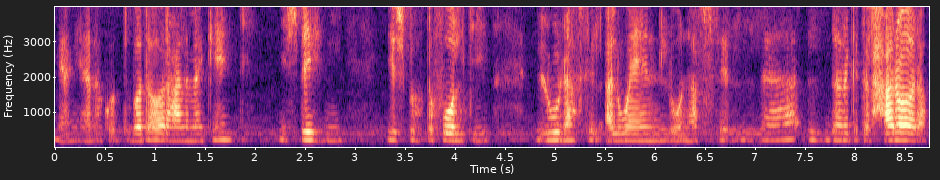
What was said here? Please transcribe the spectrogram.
يعني أنا كنت بدور على مكان يشبهني يشبه طفولتي. له نفس الألوان له نفس درجة الحرارة.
